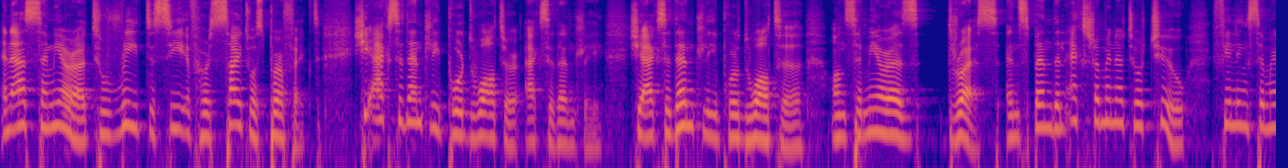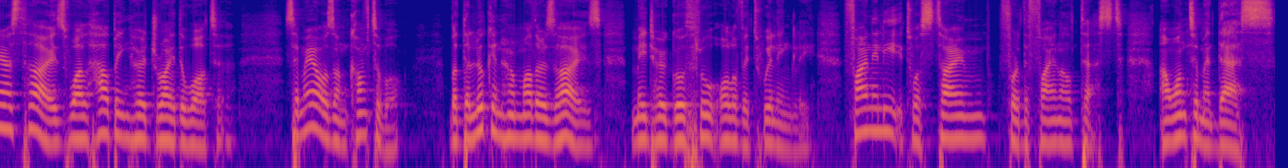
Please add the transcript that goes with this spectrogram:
and asked Samira to read to see if her sight was perfect. She accidentally poured water, accidentally. She accidentally poured water on Samira's dress and spent an extra minute or two feeling Samira's thighs while helping her dry the water. Samira was uncomfortable, but the look in her mother's eyes made her go through all of it willingly. Finally, it was time for the final test. I want a madas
